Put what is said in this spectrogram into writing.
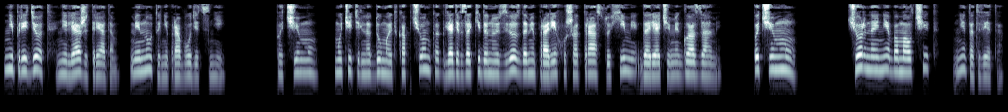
не придет, не ляжет рядом, минуты не пробудет с ней. Почему? Мучительно думает Копченка, глядя в закиданную звездами прореху шатра с сухими, горячими глазами. Почему? Черное небо молчит, нет ответа.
